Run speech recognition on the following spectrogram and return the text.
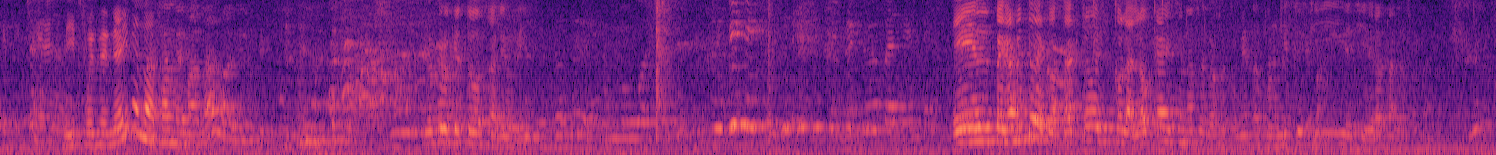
que le eché a la- Y pues desde ahí no nos han demandado. Así es que- Yo creo que todo salió bien. El próximo paciente. El pegamento de contacto es cola loca, ese no se lo recomiendo porque ese sí deshidrata la zona.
